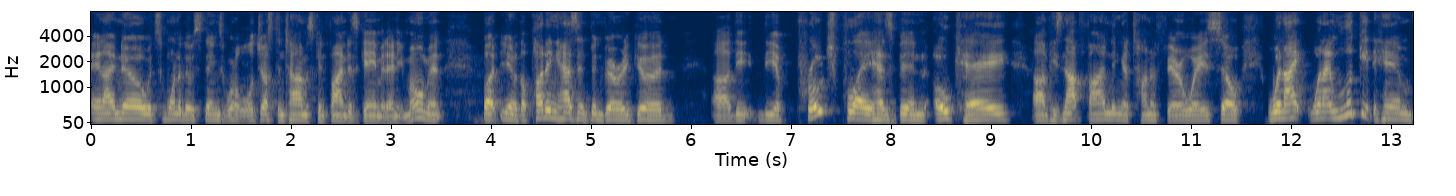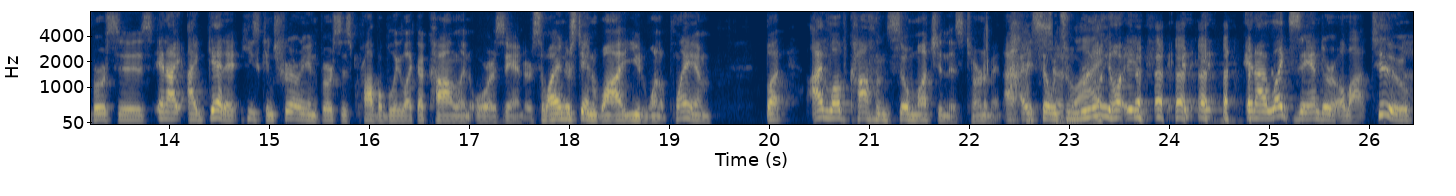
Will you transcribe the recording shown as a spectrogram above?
and i know it's one of those things where well justin thomas can find his game at any moment but you know the putting hasn't been very good uh, the the approach play has been okay. Um, he's not finding a ton of fairways. So when I when I look at him versus, and I, I get it, he's contrarian versus probably like a Collin or a Xander. So I understand why you'd want to play him. But I love Collins so much in this tournament. I, so, so, it's really hard. And, and, and, I like Xander a lot too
